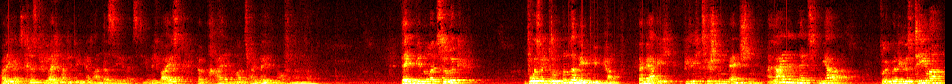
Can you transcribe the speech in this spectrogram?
weil ich als Christ vielleicht manche Dinge ganz anders sehe als die. Und ich weiß, da prallen immer zwei Welten aufeinander. Denken wir nur mal zurück, wo es so in unserem Leben geben kann, dann merke ich, wie sich zwischen Menschen allein im letzten Jahr so über dieses Thema,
